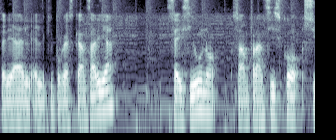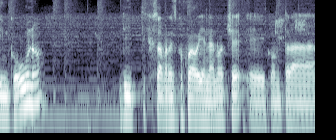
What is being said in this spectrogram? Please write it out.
sería el, equipo que descansaría. 6 y 1. San Francisco 5-1. San Francisco juega hoy en la noche eh, contra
